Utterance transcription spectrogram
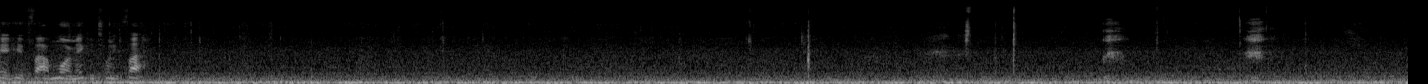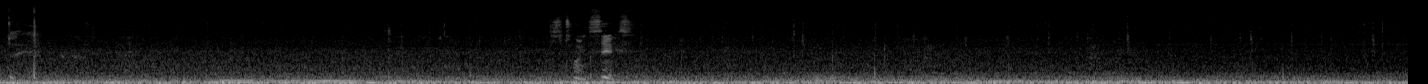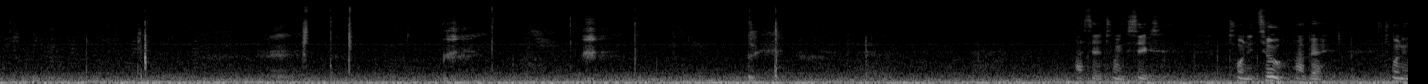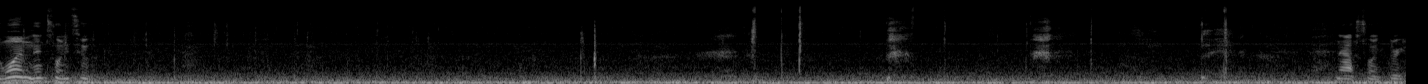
ahead hit five more, make it 25. 26. 26, 22, I bet. 21 and 22. Now it's 23.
